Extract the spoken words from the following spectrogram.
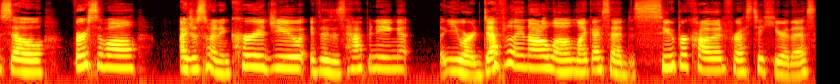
So, first of all, I just want to encourage you if this is happening, you are definitely not alone. Like I said, super common for us to hear this.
